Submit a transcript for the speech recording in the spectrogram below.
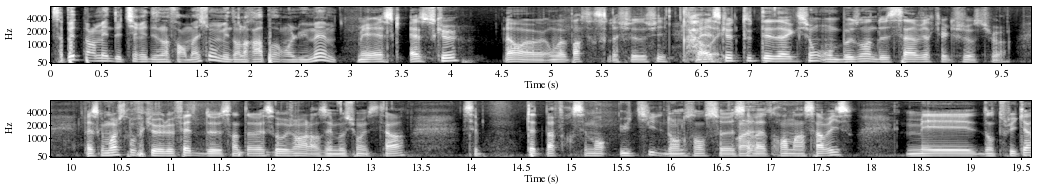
Ça peut te permettre de tirer des informations, mais dans le rapport en lui-même, Mais est-ce que- est-ce que. Là, on va- partir sur la philosophie. Ah ouais. Est-ce que toutes tes actions ont besoin de servir quelque chose, tu vois? Parce que moi, je trouve que le fait de s'intéresser aux gens, à leurs émotions, etc., c'est peut-être pas forcément utile dans le sens euh, ça va te rendre un service. Mais dans tous les cas,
